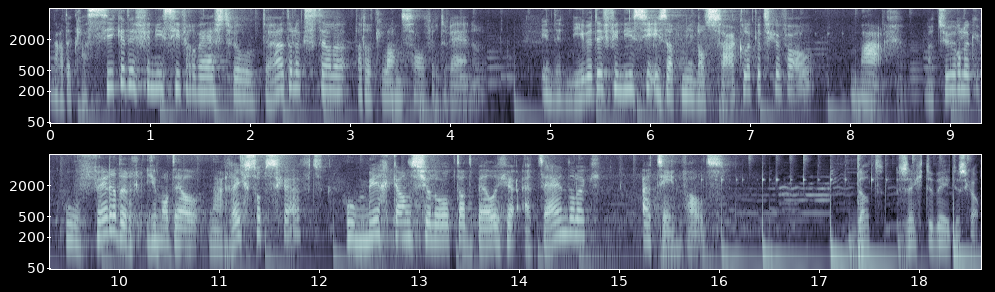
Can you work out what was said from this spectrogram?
naar de klassieke definitie verwijst, wil duidelijk stellen dat het land zal verdwijnen. In de nieuwe definitie is dat niet noodzakelijk het geval. Maar natuurlijk, hoe verder je model naar rechts opschuift, hoe meer kans je loopt dat België uiteindelijk uiteenvalt. Dat zegt de wetenschap.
